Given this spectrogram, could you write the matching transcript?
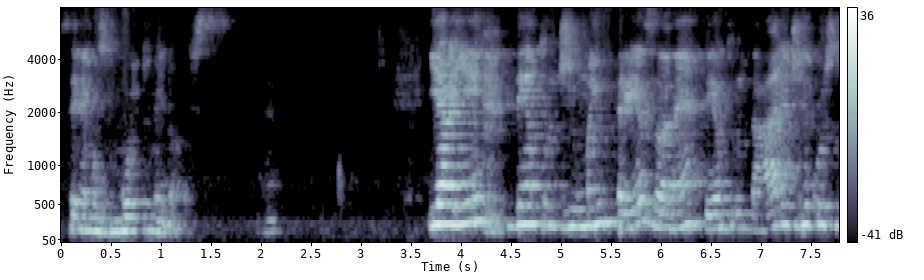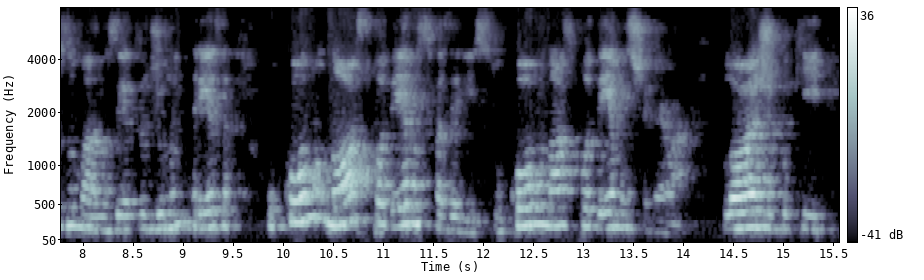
seremos muito melhores. Né? E aí, dentro de uma empresa, né, dentro da área de recursos humanos, dentro de uma empresa, o como nós podemos fazer isso, como nós podemos chegar lá. Lógico que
